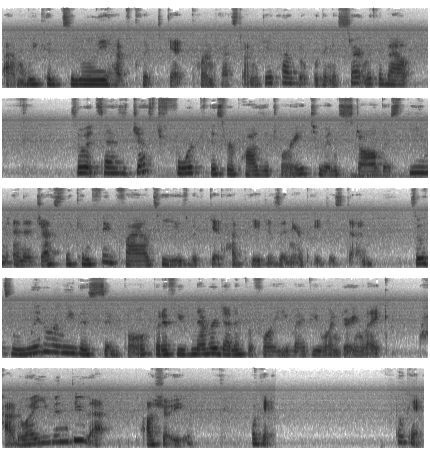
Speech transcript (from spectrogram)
Um, we could similarly have clicked Get Contrast on GitHub, but we're going to start with About. So it says just fork this repository to install this theme and adjust the config file to use with GitHub pages and your page is done. So it's literally this simple, but if you've never done it before, you might be wondering like, how do I even do that? I'll show you. Okay. Okay,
